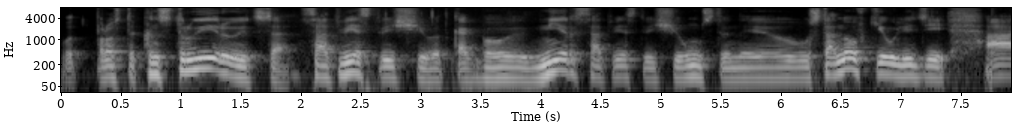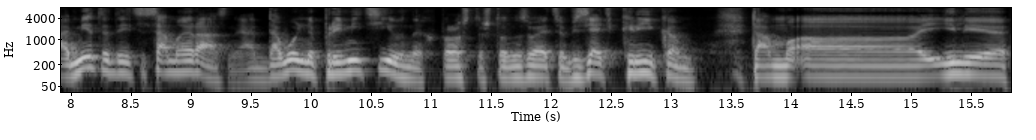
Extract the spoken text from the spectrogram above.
вот просто конструируется соответствующий вот как бы мир, соответствующие умственные установки у людей. А методы эти самые разные. От довольно примитивных, просто что называется, взять криком там, э, или э,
